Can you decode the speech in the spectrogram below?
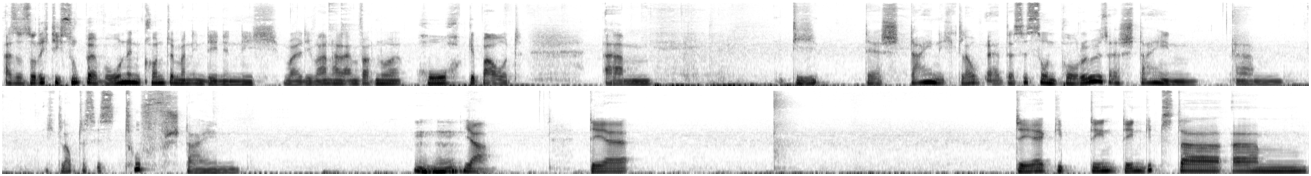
also so richtig super wohnen konnte man in denen nicht, weil die waren halt einfach nur hoch gebaut. Ähm, die, der Stein, ich glaube, äh, das ist so ein poröser Stein. Ähm, ich glaube, das ist Tuffstein. Mhm. Ja. Der, der gibt, den, den gibt's da, ähm,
